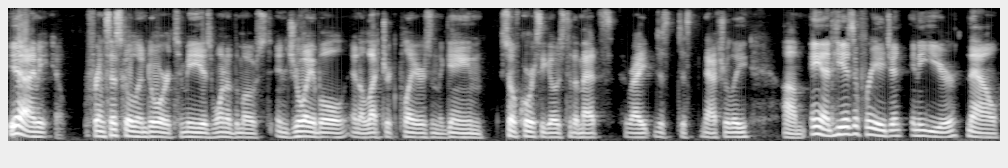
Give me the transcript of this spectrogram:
Yeah, I mean, you know, Francisco Lindor to me is one of the most enjoyable and electric players in the game. So of course he goes to the Mets, right? Just just naturally. Um, and he is a free agent in a year. Now,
